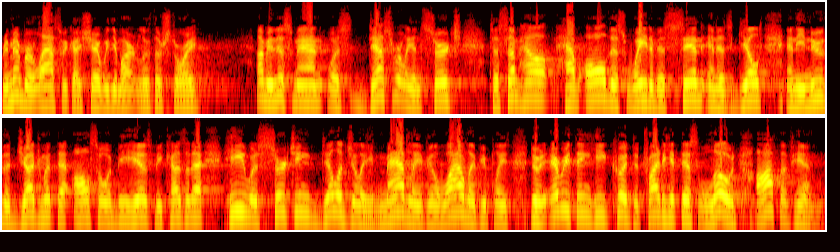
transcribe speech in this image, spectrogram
Remember last week I shared with you Martin Luther's story? I mean, this man was desperately in search to somehow have all this weight of his sin and his guilt, and he knew the judgment that also would be his because of that. He was searching diligently, madly, if you wildly, if you please, doing everything he could to try to get this load off of him.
